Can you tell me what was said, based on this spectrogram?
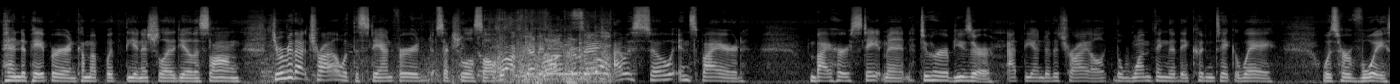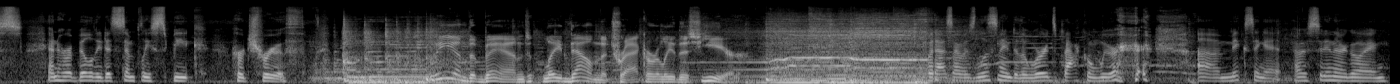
pen to paper and come up with the initial idea of the song. Do you remember that trial with the Stanford sexual assault? I was so inspired by her statement to her abuser at the end of the trial. The one thing that they couldn't take away was her voice and her ability to simply speak her truth. Lee and the band laid down the track early this year. But as I was listening to the words back when we were uh, mixing it, I was sitting there going,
